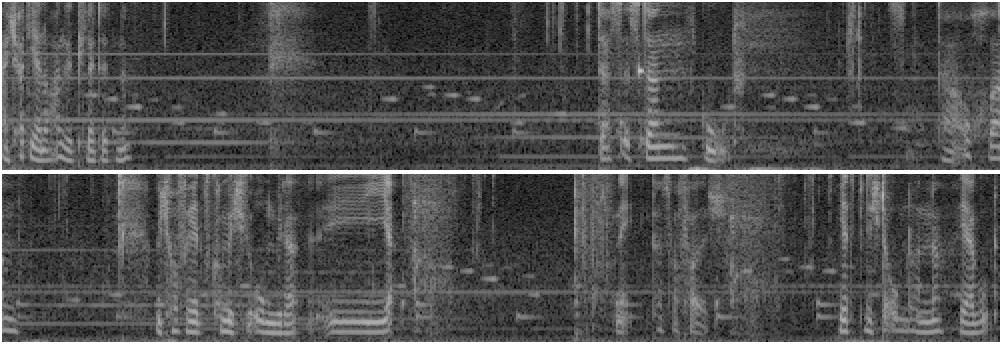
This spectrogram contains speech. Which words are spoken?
Ah, ich hatte ja noch angeklettert, ne? Das ist dann gut. So, da auch ran. Ich hoffe, jetzt komme ich hier oben wieder. Ja. Nee, das war falsch. Jetzt bin ich da oben drin, ne? Ja, gut.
